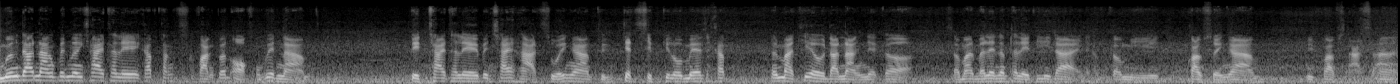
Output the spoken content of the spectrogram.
เมืองดานังเป็นเมืองชายทะเลครับทางฝั่งตะวันออกของเวียดนาม ติดชายทะเลเป็นชายหาดสวยงามถึง 70 กิโลเมตรครับนั้นมาเที่ยวดานังเนี่ยก็สามารถมาเล่นน้ำทะเลที่นี่ได้นะครับก็มีความสวยงามมีความสะอาดสะอาน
